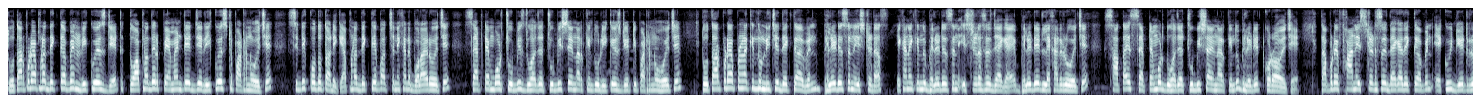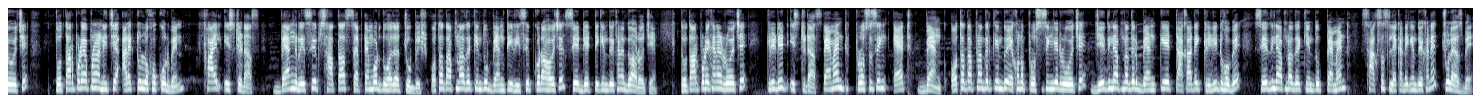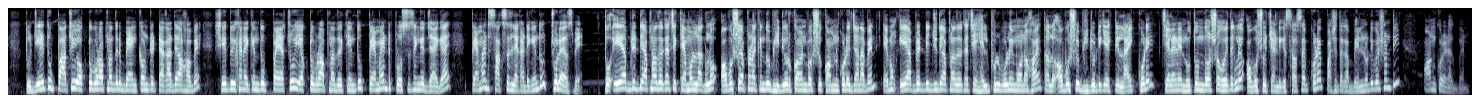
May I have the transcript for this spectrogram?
তো তারপরে আপনারা দেখতে পাবেন রিকোয়েস্ট ডেট তো আপনাদের পেমেন্টের যে রিকোয়েস্ট পাঠানো হয়েছে, সেটি কত তারিখে? আপনারা দেখতে পাচ্ছেন এখানে বলাই রয়েছে সেপ্টেম্বর চব্বিশ দু হাজার চব্বিশে এনার কিন্তু রিকোয়েস্ট ডেটটি পাঠানো হয়েছে। তো তারপরে আপনারা কিন্তু নিচে দেখতে পাবেন ভ্যালিডেশন স্ট্যাটাস এখানে কিন্তু ভ্যালিডেশন স্ট্যাটাসের জায়গায় ভ্যালিডেট লেখাটি রয়েছে। সাতাইশ সেপ্টেম্বর দু হাজার চব্বিশ সালে এনার কিন্তু ভ্যালিডেট করা হয়েছে। তারপরে ফান স্ট্যাটাসের জায়গায় দেখতে পাবেন, একই ডেট রয়েছে। তো তারপরে আপনারা নিচে আরেকটু লক্ষ্য করবেন ফাইল স্ট্যাটাস। ব্যাঙ্ক রিসিভ সাতাশ সেপ্টেম্বর দু হাজার চব্বিশ। অর্থাৎ আপনাদের কিন্তু ব্যাংকটি রিসিভ করা হয়েছে, সেই ডেটটি কিন্তু এখানে দেওয়া রয়েছে। তো তারপরে এখানে রয়েছে credit status, payment processing at bank অর্থাৎ আপনাদের কিন্তু এখনও প্রসেসিংয়ে রয়েছে। যেদিনে আপনাদের ব্যাঙ্কে টাকাটি ক্রেডিট হবে সেই দিনে আপনাদের কিন্তু পেমেন্ট সাকসেস লেখাটি কিন্তু এখানে চলে আসবে। তো যেহেতু পাঁচই অক্টোবর আপনাদের ব্যাংক অ্যাকাউন্টে টাকা দেওয়া হবে, সেহেতু এখানে কিন্তু পাঁচই অক্টোবর আপনাদের কিন্তু পেমেন্ট প্রসেসিংয়ের জায়গায় পেমেন্ট সাকসেস লেখাটি কিন্তু চলে আসবে। তো এই আপডেটটি আপনাদের কাছে কেমন লাগল? অবশ্যই আপনারা কিন্তু ভিডিওর কমেন্ট বক্সে কমেন্ট করে জানাবেন এবং এই আপডেটটি যদি আপনাদের কাছে হেল্পফুল বলেই মনে হয়, তাহলে অবশ্যই ভিডিওটিকে একটি লাইক করে চ্যানেলে নতুন দর্শক হয়ে থাকলে অবশ্যই চ্যানেলটিকে সাবস্ক্রাইব করে পাশে থাকা বেল নোটিফিকেশনটি অন করে রাখবেন।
